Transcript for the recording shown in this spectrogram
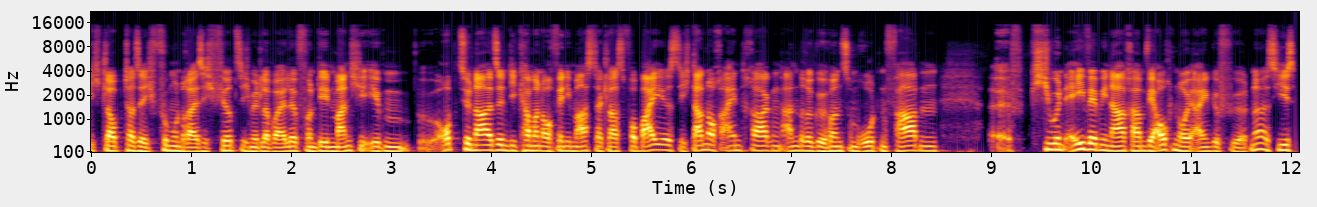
ich glaube tatsächlich 35, 40 mittlerweile, von denen manche eben optional sind. Die kann man auch, wenn die Masterclass vorbei ist, sich dann noch eintragen. Andere gehören zum roten Faden. Äh, QA-Webinare haben wir auch neu eingeführt. Ne? Es hieß,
